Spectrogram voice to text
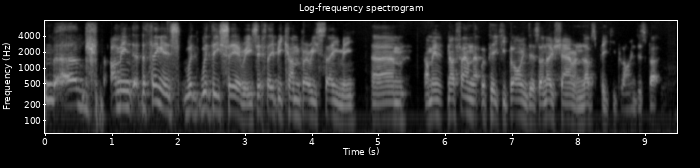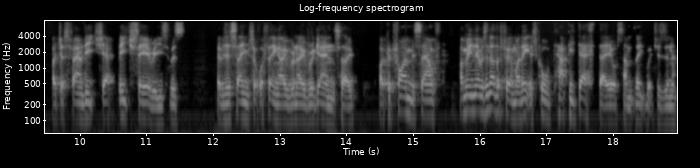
Um, I mean, the thing is, with with these series, if they become very samey, um, I mean, I found that with Peaky Blinders. I know Sharon loves Peaky Blinders, but I just found each each series was it was the same sort of thing over and over again. So I could find myself. I mean, there was another film I think it's called Happy Death Day or something, which is in a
